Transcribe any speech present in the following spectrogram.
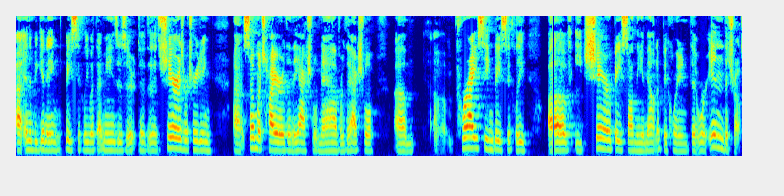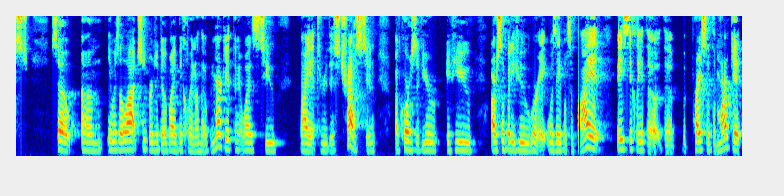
uh, in the beginning. Basically, what that means is that the shares were trading uh, so much higher than the actual NAV or the actual um, um, pricing, basically, of each share based on the amount of Bitcoin that were in the trust. So um, it was a lot cheaper to go buy Bitcoin on the open market than it was to buy it through this trust. And of course, if you're if you are somebody who were was able to buy it basically at the, the, the price of the market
